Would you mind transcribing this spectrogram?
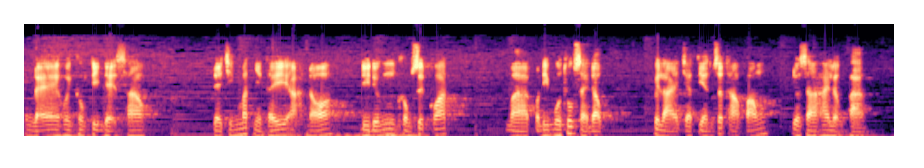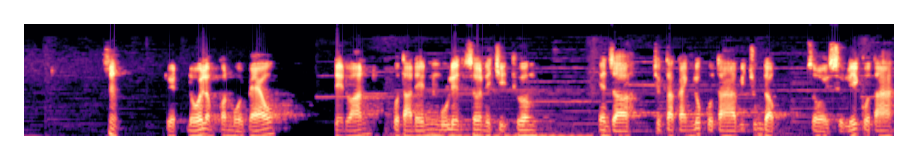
Không lẽ huynh không tin đệ sao để chính mắt nhìn thấy à, ả đó Đi đứng không dứt khoát, Mà còn đi mua thuốc giải độc, Với lại trả tiền rất hào phóng, Đưa ra hai lượng vàng. Tuyệt đối là một con mồi béo. Để đoán, cô ta đến Ngũ Liên Sơn để trị thương. Hiện giờ, chúng ta canh lúc cô ta bị trúng độc, Rồi xử lý cô ta.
